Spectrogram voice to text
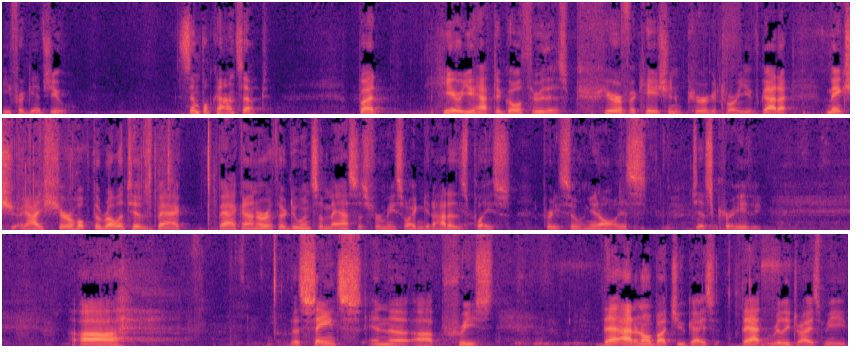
he forgives you. Simple concept. But here you have to go through this purification and purgatory. You've got to make sure, I sure hope the relatives back, back on earth are doing some masses for me so I can get out of this place pretty soon. You know, it's just crazy. Uh, the saints and the uh, priests, that, I don't know about you guys, that really drives me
